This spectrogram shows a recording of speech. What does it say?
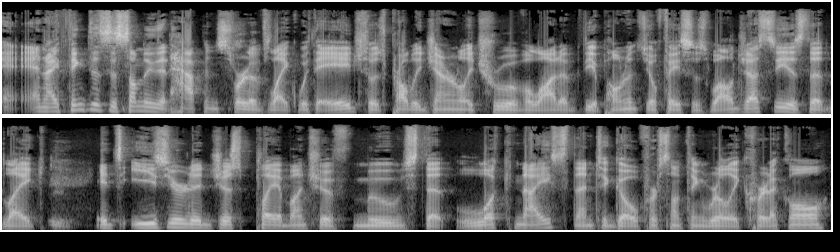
and I think this is something that happens sort of like with age. So it's probably generally true of a lot of the opponents you'll face as well, Jesse, is that like mm. it's easier to just play a bunch of moves that look nice than to go for something really critical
